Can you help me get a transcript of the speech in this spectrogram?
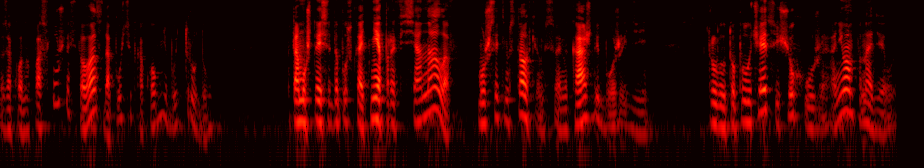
законопослушность, то вас допустят к какому-нибудь труду. Потому что если допускать непрофессионалов, мы уже с этим сталкиваемся с вами каждый божий день к труду, то получается еще хуже. Они вам понаделают.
